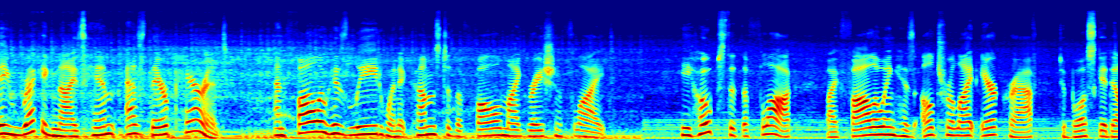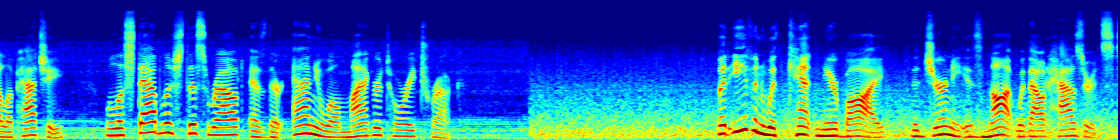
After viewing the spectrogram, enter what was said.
They recognize him as their parent and follow his lead when it comes to the fall migration flight. He hopes that the flock, by following his ultralight aircraft to Bosque del Apache, will establish this route as their annual migratory truck. But even with Kent nearby, the journey is not without hazards.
